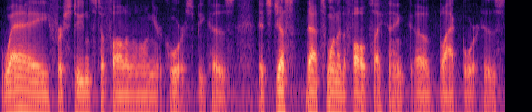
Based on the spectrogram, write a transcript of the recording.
way for students to follow along your course because it's just, that's one of the faults I think of Blackboard is,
